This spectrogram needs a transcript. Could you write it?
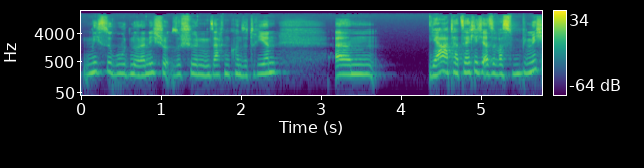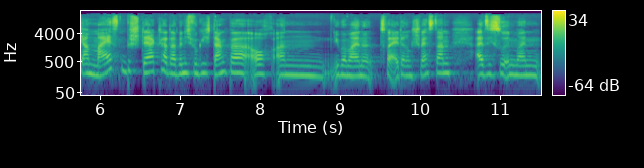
nicht so guten oder nicht so schönen Sachen konzentrieren. Ähm, ja, tatsächlich, also was mich am meisten bestärkt hat, da bin ich wirklich dankbar auch an über meine zwei älteren Schwestern, als ich so in meinen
